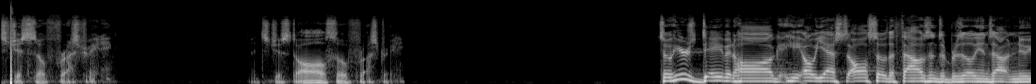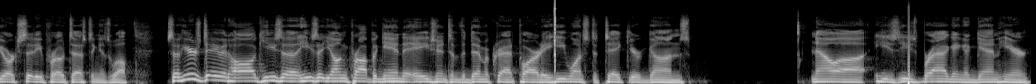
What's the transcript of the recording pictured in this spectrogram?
just so frustrating. It's just all so frustrating. So here's David Hogg. He, oh yes, also the thousands of Brazilians out in New York City protesting as well. So here's David Hogg. He's a he's a young propaganda agent of the Democrat Party. He wants to take your guns. Now uh, he's he's bragging again here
